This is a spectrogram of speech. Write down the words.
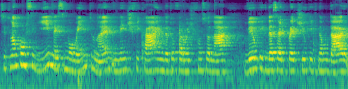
Se tu não conseguir nesse momento, né, identificar ainda a tua forma de funcionar, ver o que, que dá certo para ti, o que, que não dá,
